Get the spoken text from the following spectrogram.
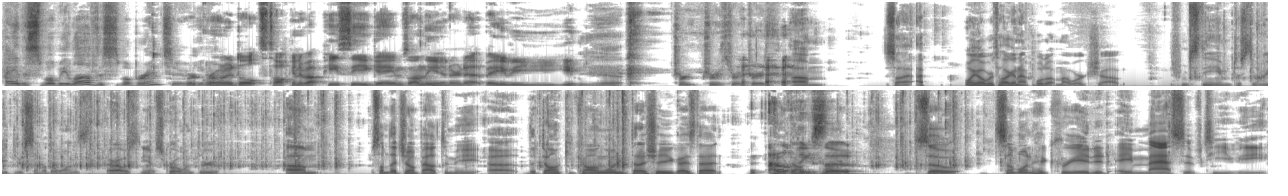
hey this is what we love this is what we're into We're you know? grown adults talking about PC games on the internet, baby. Yeah. truth truth truth truth um, so I, I while y'all were talking, I pulled up my workshop from Steam just to read through some of the ones, or I was you know scrolling through. Um, some that jump out to me, uh, the Donkey Kong one. Did I show you guys that? I don't Donkey think so. So someone had created a massive TV.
